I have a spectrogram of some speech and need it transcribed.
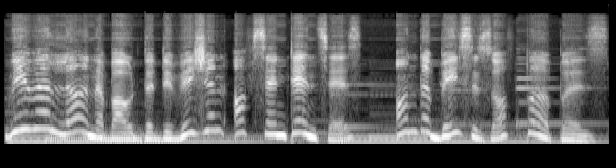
we will learn about the division of sentences on the basis of purpose.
